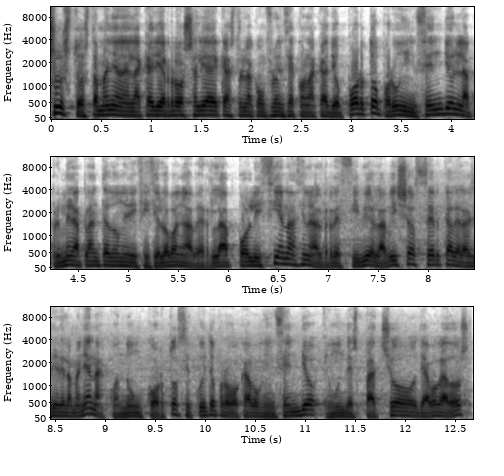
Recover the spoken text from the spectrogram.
Susto esta mañana en la calle Rosalía de Castro en la confluencia con la calle Oporto por un incendio en la primera planta de un edificio. Lo van a ver. La Policía Nacional recibió el aviso cerca de las 10 de la mañana cuando un cortocircuito provocaba un incendio en un despacho de abogados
